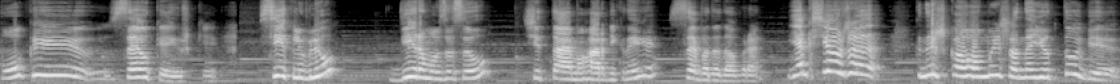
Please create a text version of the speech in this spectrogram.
поки все окейшки. Всіх люблю, віримо в ЗСУ, читаємо гарні книги, все буде добре. Якщо вже книжкова миша на Ютубі,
